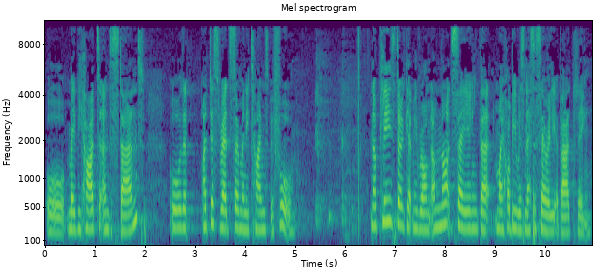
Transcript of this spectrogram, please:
or maybe hard to understand, or that I'd just read so many times before. Now, please don't get me wrong. I'm not saying that my hobby was necessarily a bad thing.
